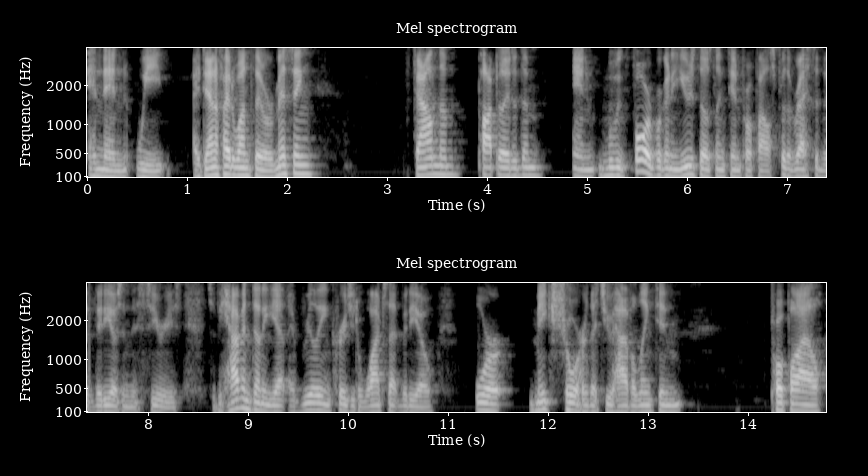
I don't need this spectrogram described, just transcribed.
And then we identified ones that were missing, found them, populated them, and moving forward, we're going to use those LinkedIn profiles for the rest of the videos in this series. So if you haven't done it yet, I really encourage you to watch that video or make sure that you have a LinkedIn profile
